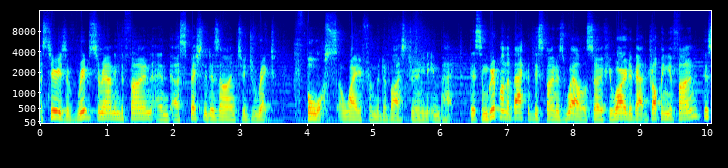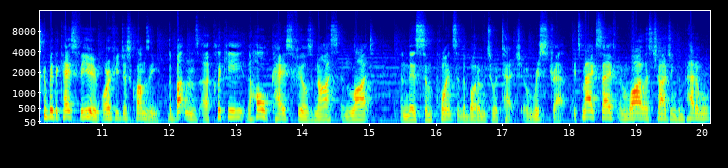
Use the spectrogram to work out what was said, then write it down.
a series of ribs surrounding the phone, and are specially designed to direct force away from the device during an impact. There's some grip on the back of this phone as well, so if you're worried about dropping your phone, this could be the case for you, or if you're just clumsy. The buttons are clicky, the whole case feels nice and light, and there's some points at the bottom to attach a wrist strap. It's MagSafe and wireless charging compatible,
